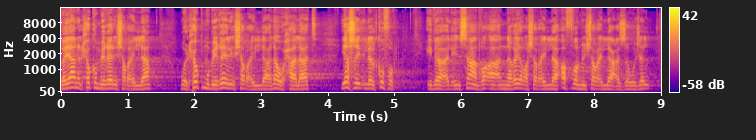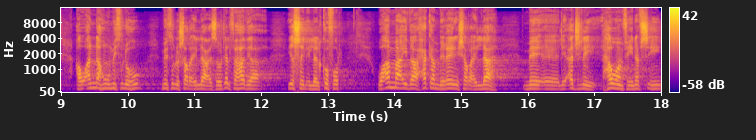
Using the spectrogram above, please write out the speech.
بيان الحكم بغير شرع الله. والحكم بغير شرع الله له حالات. يصل إلى الكفر إذا الإنسان رأى أن غير شرع الله أفضل من شرع الله عز وجل أو أنه مثله مثل شرع الله عز وجل فهذا يصل إلى الكفر. وأما إذا حكم بغير شرع الله لأجل هوى في نفسه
